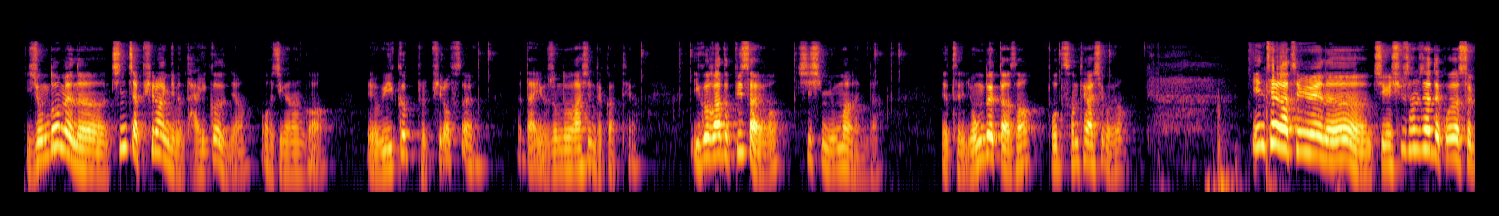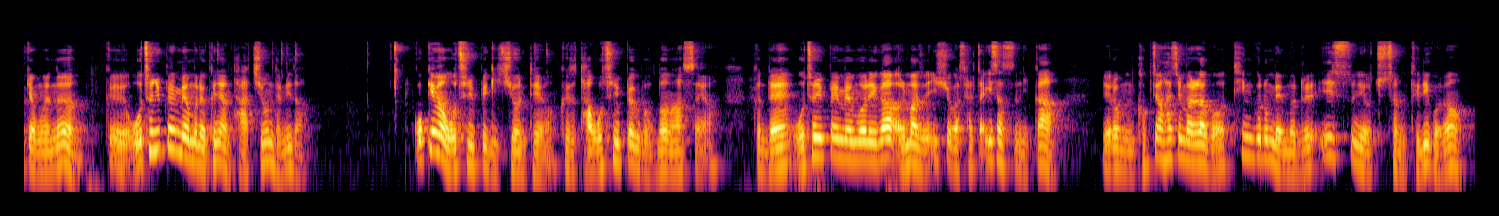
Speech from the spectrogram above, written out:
이 정도면은 진짜 필요한 기능은 다 있거든요. 어지간한 거. 윗급 별 필요 없어요 딱 이 정도 가시면 될 것 같아요. 이거 가도 비싸요. 76만원입니다. 여튼 용도에 따라서 보드 선택하시고요. 인텔 같은 경우에는 지금 13세대 꽂았을 경우에는 그 5600 메모리 그냥 다 지원됩니다. 꽂기만 5600이 지원돼요. 그래서 다 5600으로 넣어놨어요. 근데 5600 메모리가 얼마 전에 이슈가 살짝 있었으니까 여러분 걱정하지 말라고 팀그룹 메모리를 1순위로 추천을 드리고요.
